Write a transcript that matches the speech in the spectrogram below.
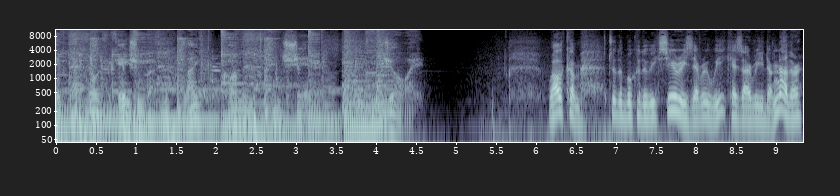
hit that notification button, like, comment, and share. Enjoy. Welcome to the Book of the Week series. Every week, as I read another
